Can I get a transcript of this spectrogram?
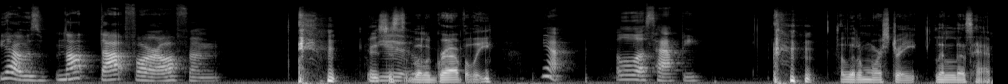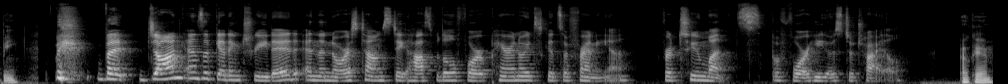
Yeah, it was not that far off from. It was just a little gravelly, Yeah, a little less happy. a little more straight, a little less happy. But John ends up getting treated in the Norristown State Hospital for paranoid schizophrenia for two months before he goes to trial. Okay.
